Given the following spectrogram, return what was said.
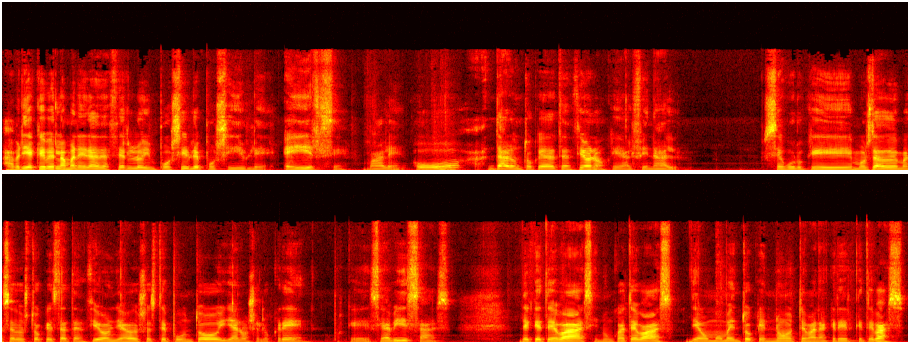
habría que ver la manera de hacer lo imposible posible e irse, ¿vale? O dar un toque de atención, aunque al final seguro que hemos dado demasiados toques de atención llegados a este punto y ya no se lo creen, porque si avisas de que te vas y nunca te vas, llega un momento que no te van a creer que te vas.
